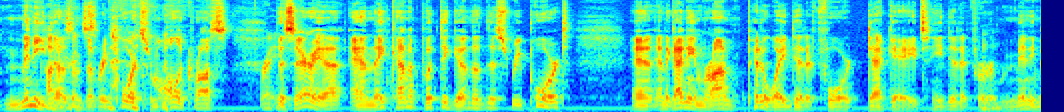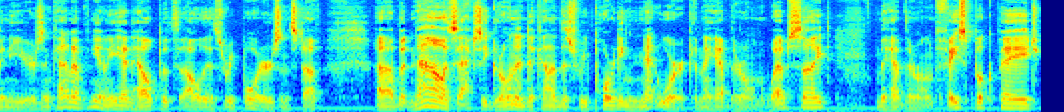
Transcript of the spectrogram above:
many Hundreds. dozens of reports from all across right. this area, and they kind of put together this report. And, and a guy named Ron Pittaway did it for decades. He did it for mm-hmm. many, many years, and kind of, you know, he had help with all his reporters and stuff. Uh, but now it's actually grown into kind of this reporting network, and they have their own website, they have their own Facebook page,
